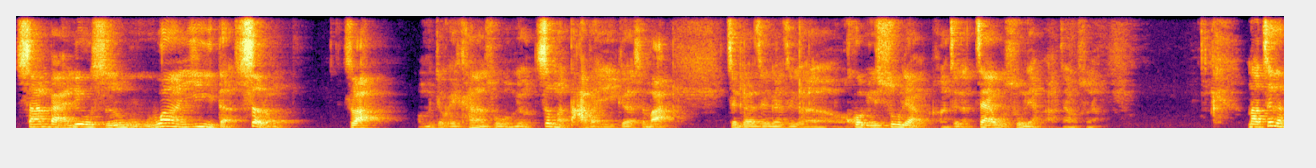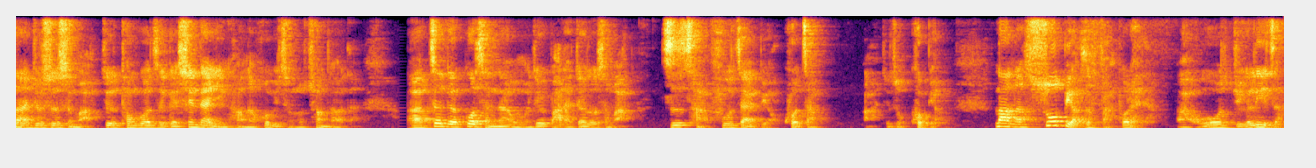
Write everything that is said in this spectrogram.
三百六十五万亿的社融，是吧？我们就可以看得出，我们有这么大的一个什么，这个、这个、这个货币数量和这个债务数量啊，债务数量。那这个呢，就是什么？就是通过这个现代银行的货币乘数创造的，啊、这个过程呢，我们就把它叫做什么？资产负债表扩张，啊，叫做扩表。那呢，缩表是反过来的，啊，我举个例子啊，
